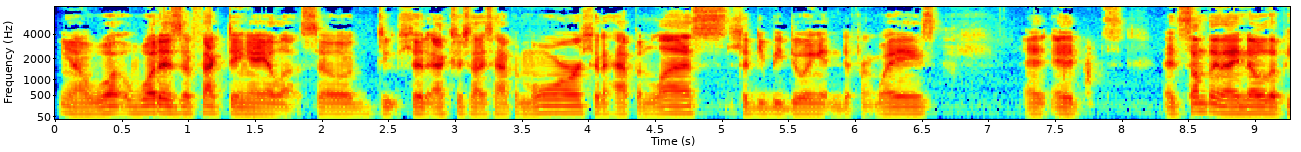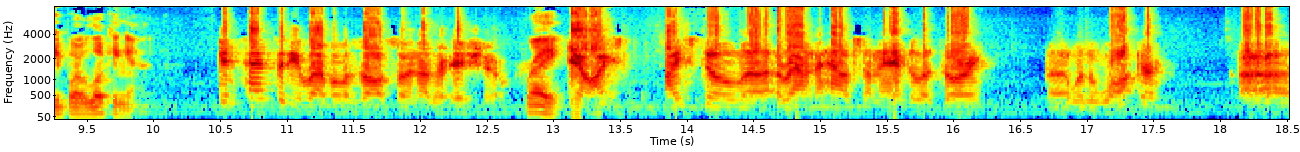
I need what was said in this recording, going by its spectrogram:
you know what what is affecting ALS. So do, should exercise happen more? Should it happen less? Should you be doing it in different ways? It, it's it's something that I know that people are looking at. Intensity level is also another issue. Right. You know, I, I still uh, around the house I'm ambulatory uh, with a walker, uh,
